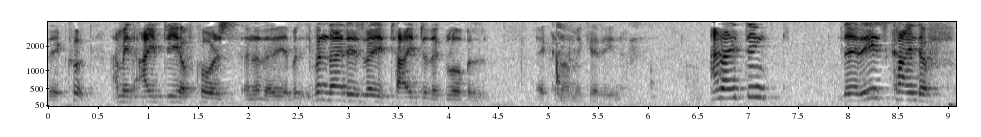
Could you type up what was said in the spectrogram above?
they could. I mean, IT, of course, another area, but even that is very tied to the global economic arena. And I think there is kind of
